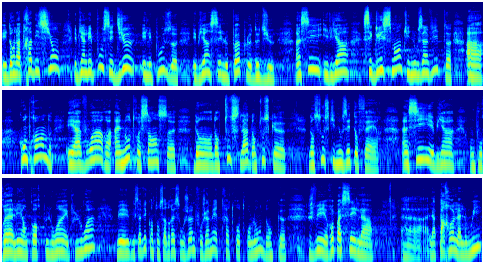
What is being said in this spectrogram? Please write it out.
et dans la tradition, eh bien, l'époux, c'est Dieu, et l'épouse, eh bien, c'est le peuple de Dieu. Ainsi, il y a ces glissements qui nous invitent à comprendre et avoir un autre sens dans, tout cela, dans tout ce que dans tout ce qui nous est offert. Ainsi, eh bien, on pourrait aller encore plus loin et plus loin, mais vous savez, quand on s'adresse aux jeunes, il faut jamais être très trop trop long. Donc, euh, je vais repasser la, euh, la parole à Louis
